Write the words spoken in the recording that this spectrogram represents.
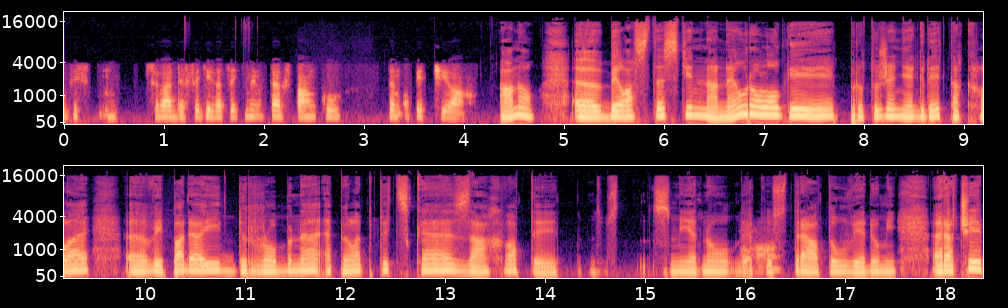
vys- třeba 10-20 minutách spánku jsem opět čílá. Ano, e, byla jste s tím na neurologii, protože někdy takhle e, vypadají drobné epileptické záchvaty s- s mírnou jako ztrátou vědomí. Radši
